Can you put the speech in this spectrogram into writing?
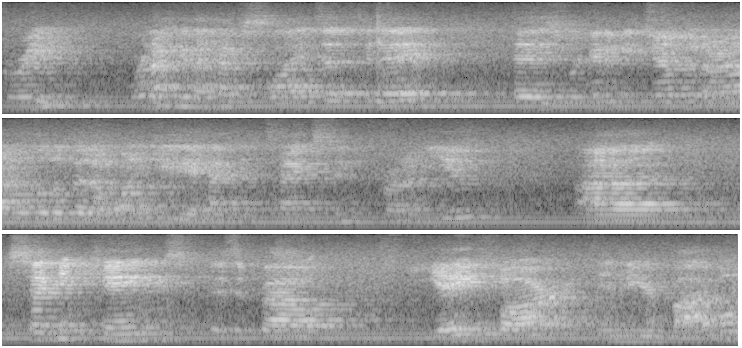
3. We're not going to have slides up today because we're going to be jumping around a little bit. I wanted you to have the text in front of you. Uh, 2 Kings is about yay far into your Bible.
